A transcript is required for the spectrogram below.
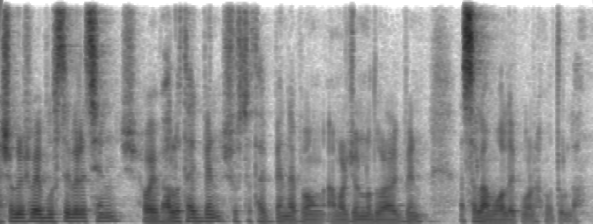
আশা করি সবাই বুঝতে পেরেছেন। সবাই ভালো থাকবেন, সুস্থ থাকবেন এবং আমার জন্য দোয়া রাখবেন। আসসালামু আলাইকুম রহমতুল্লাহ।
